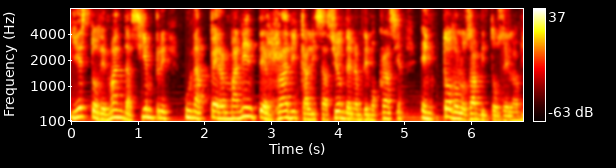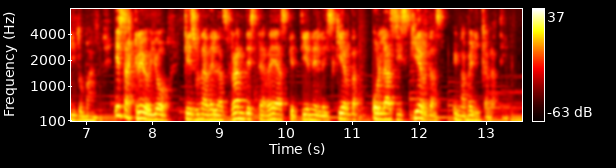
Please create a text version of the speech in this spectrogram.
Y esto demanda siempre una permanente radicalización de la democracia en todos los ámbitos de la vida humana. Esa creo yo que es una de las grandes tareas que tiene la izquierda o las izquierdas en América Latina.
